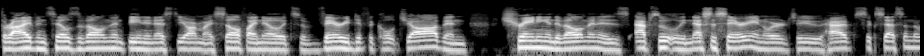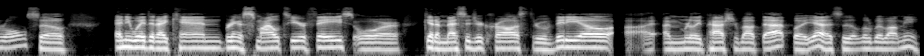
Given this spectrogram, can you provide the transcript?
thrive in sales development. Being an SDR myself, I know it's a very difficult job and training and development is absolutely necessary in order to have success in the role. So any way that I can bring a smile to your face or get a message across through a video. I, am really passionate about that. But yeah, it's a little bit about me.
